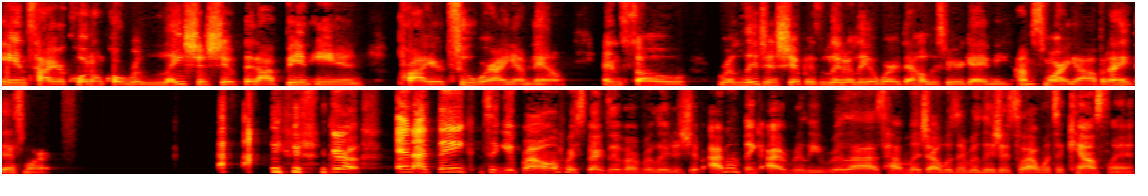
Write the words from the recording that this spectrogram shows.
entire quote unquote relationship that i've been in prior to where i am now. And so religionship is literally a word that holy spirit gave me. I'm smart y'all but i ain't that smart Girl, and I think to give my own perspective of relationship, I don't think I really realized how much I was in religion until I went to counseling.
